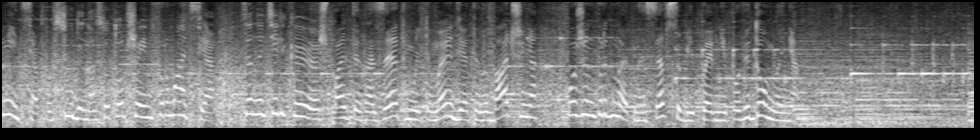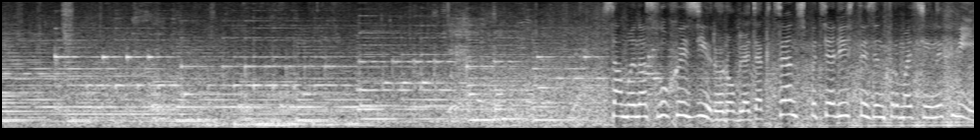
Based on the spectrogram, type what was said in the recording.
Лише повсюди нас оточує інформація. Це не тільки шпальти газет, мультимедіа, телебачення. Кожен предмет несе в собі певні повідомлення. Саме на слухи зір роблять акцент спеціалісти з інформаційних війн,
